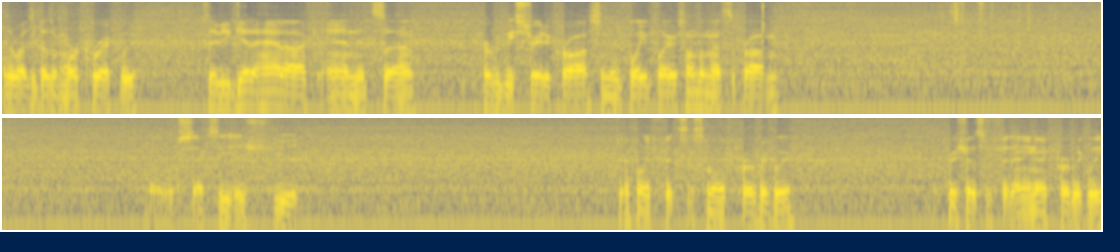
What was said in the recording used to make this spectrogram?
Otherwise it doesn't work correctly. So if you get a haddock and it's uh, perfectly straight across and there's blade play or something, that's the problem. That looks sexy as shit. Definitely fits this knife perfectly. Pretty sure this would fit any knife perfectly.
